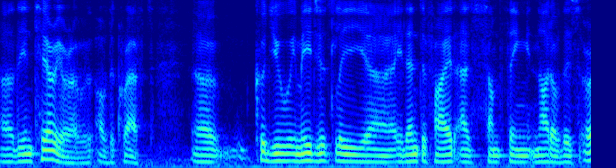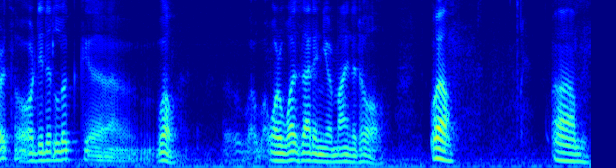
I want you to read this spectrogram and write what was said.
Uh, the interior of, of the craft, uh, could you immediately uh, identify it as something not of this earth, or did it look, uh, well, or was that in your mind at all? Well, um,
